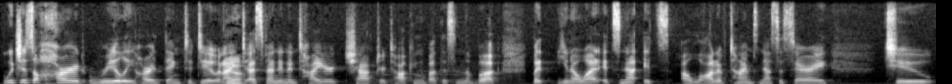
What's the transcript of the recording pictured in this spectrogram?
which is a hard, really hard thing to do. And Yeah. I, I spend an entire chapter talking about this in the book. But you know what? It's not. It's a lot of times necessary to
